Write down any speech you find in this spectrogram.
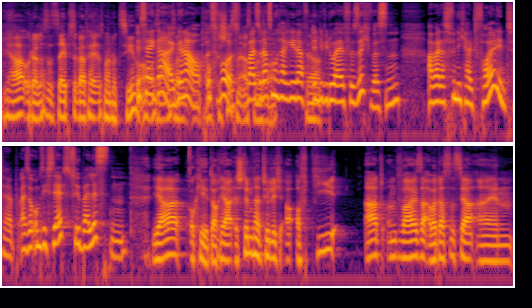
Ja, oder lass es selbst sogar vielleicht erstmal nur 10 Ist ja Euro sein, egal, ist genau. Ist wurscht. Also das so. muss ja jeder Ja. individuell für sich wissen. Aber das finde ich halt voll den Tipp. Also um sich selbst zu überlisten. Ja, okay, doch, ja, es stimmt natürlich auf die Art und Weise, aber das ist ja ein.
